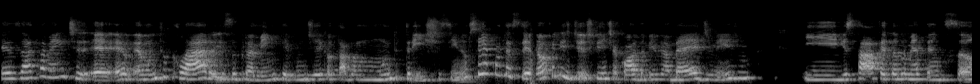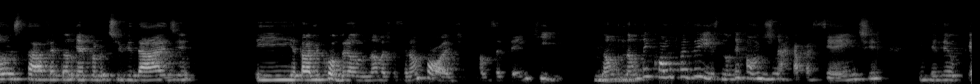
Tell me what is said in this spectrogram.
Exatamente, é, é, é, muito claro isso para mim. Teve um dia que eu tava muito triste, assim, não sei o que aconteceu, aqueles dias que a gente acorda meio na bad mesmo, e isso está afetando minha atenção, está afetando minha produtividade. E eu tava me cobrando, não, mas você não pode, mas você tem que ir. Não, uhum. não tem como fazer isso, não tem como desmarcar paciente, entendeu? Porque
